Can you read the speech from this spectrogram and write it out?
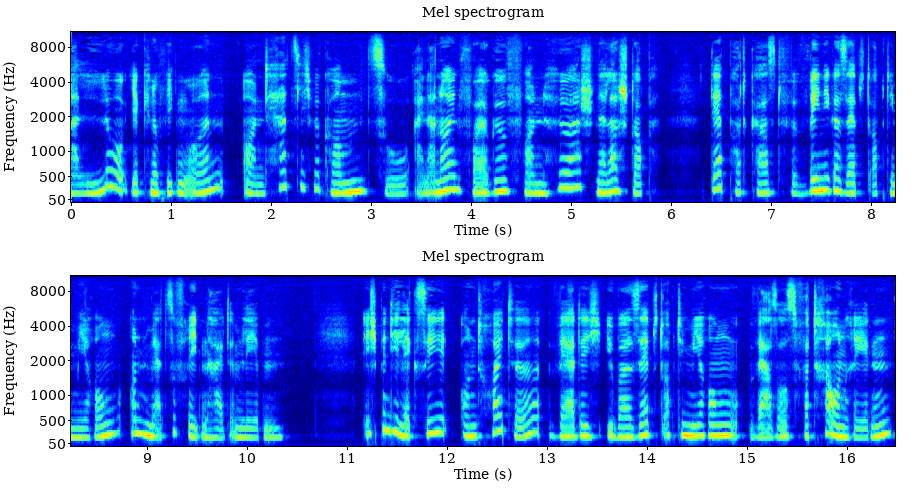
Hallo, ihr knuffigen Ohren und herzlich willkommen zu einer neuen Folge von Höher, schneller, Stopp, der Podcast für weniger Selbstoptimierung und mehr Zufriedenheit im Leben. Ich bin die Lexi und heute werde ich über Selbstoptimierung versus Vertrauen reden.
